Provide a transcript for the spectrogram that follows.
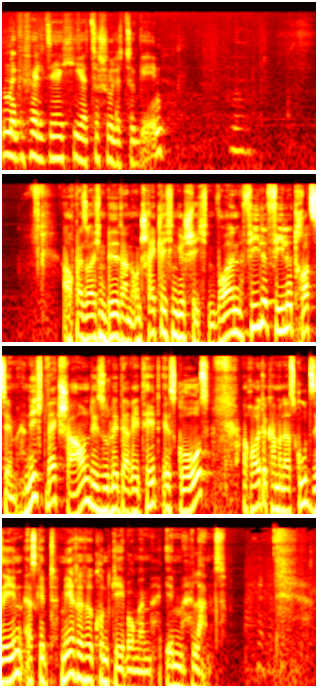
Und mir gefällt sehr, hier zur Schule zu gehen. Auch bei solchen Bildern und schrecklichen Geschichten wollen viele, viele trotzdem nicht wegschauen. Die Solidarität ist groß. Auch heute kann man das gut sehen. Es gibt mehrere Kundgebungen im Land.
